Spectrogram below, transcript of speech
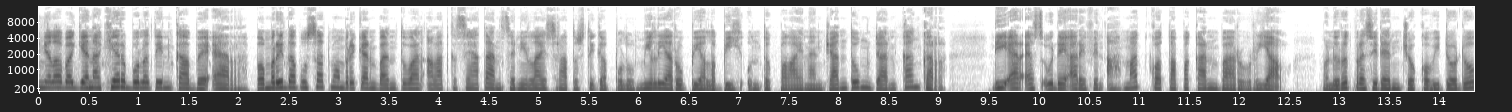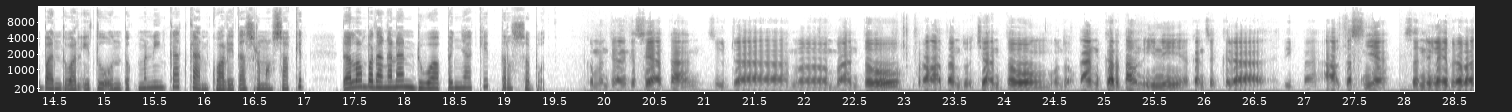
Inilah bagian akhir buletin KBR. Pemerintah pusat memberikan bantuan alat kesehatan senilai 130 miliar rupiah lebih untuk pelayanan jantung dan kanker di RSUD Arifin Ahmad, Kota Pekanbaru, Riau. Menurut Presiden Joko Widodo, bantuan itu untuk meningkatkan kualitas rumah sakit dalam penanganan dua penyakit tersebut. Kementerian Kesehatan sudah membantu peralatan untuk jantung, untuk kanker tahun ini akan segera tiba. Alkesnya senilai berapa?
